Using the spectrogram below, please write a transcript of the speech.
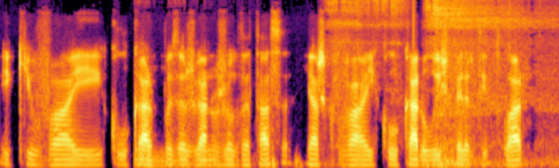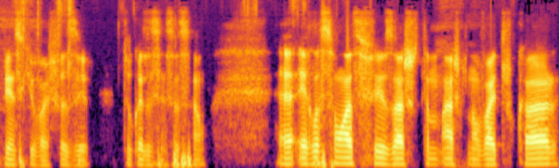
e que o vai colocar depois a jogar no jogo da taça. E acho que vai colocar o Luís Pedro titular. Penso que o vai fazer. Estou com essa sensação. Eh, em relação à defesa, acho que, acho que não vai trocar.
